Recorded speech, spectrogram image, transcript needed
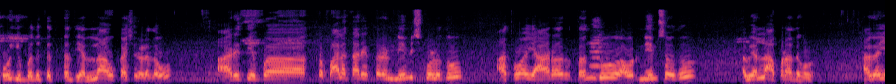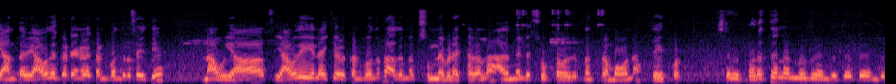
ಹೋಗಿ ಬದುಕತಕ್ಕಂಥ ಎಲ್ಲ ಅವಕಾಶಗಳಿದಾವೆ ಆ ರೀತಿ ಬ, ಬಾಲ ಕಾರ್ಯಕರ್ತರನ್ನು ನೇಮಿಸಿಕೊಳ್ಳೋದು ಅಥವಾ ಯಾರು ತಂದು ಅವ್ರು ನೇಮಿಸೋದು ಅವೆಲ್ಲ ಅಪರಾಧಗಳು. ಹಾಗಾಗಿ ಅಂಥವು ಯಾವುದೇ ಘಟನೆಗಳು ಕಂಡು ಬಂದರೂ ಸಹಿತ ನಾವು ಯಾವ ಯಾವುದೇ ಇಲಾಖೆಗಳು ಕಂಡು ಬಂದ್ರು ಅದನ್ನ ಸುಮ್ಮನೆ ಬಿಡಕ್ಕಾಗಲ್ಲ. ಅದ್ರ ಮೇಲೆ ಸೂಕ್ತವಾಗಿರ್ತಕ್ಕಂಥ ಕ್ರಮವನ್ನ ತೆಗೆದುಕೊಳ್ತೀವಿ. ಸರ್ ಬಡತನ ಅನ್ನೋದು ಒಂದು ದೊಡ್ಡ ಒಂದು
